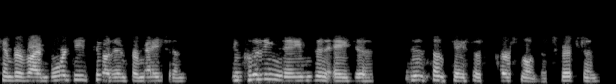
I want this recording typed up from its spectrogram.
can provide more detailed information, including names and ages, and in some cases, personal descriptions.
